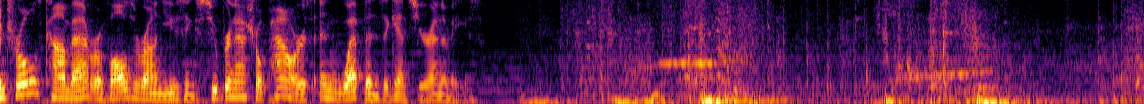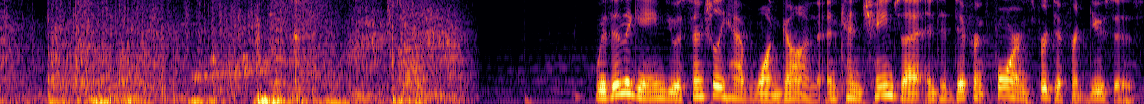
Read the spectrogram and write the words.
Control's combat revolves around using supernatural powers and weapons against your enemies. Within the game, you essentially have one gun and can change that into different forms for different uses.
